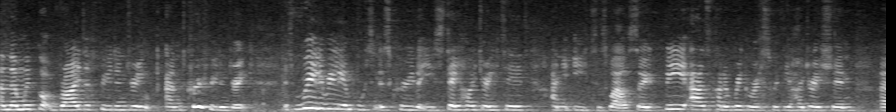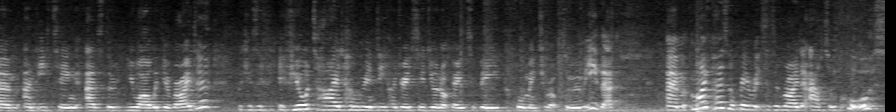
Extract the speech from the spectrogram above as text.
And then we've got rider food and drink and crew food and drink. It's really really important as crew that you stay hydrated and you eat as well. So be as kind of rigorous with your hydration um, and eating as the, you are with your rider because if, if you're tired, hungry and dehydrated you're not going to be performing to your optimum either. Um, my personal favourites as a rider out on course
